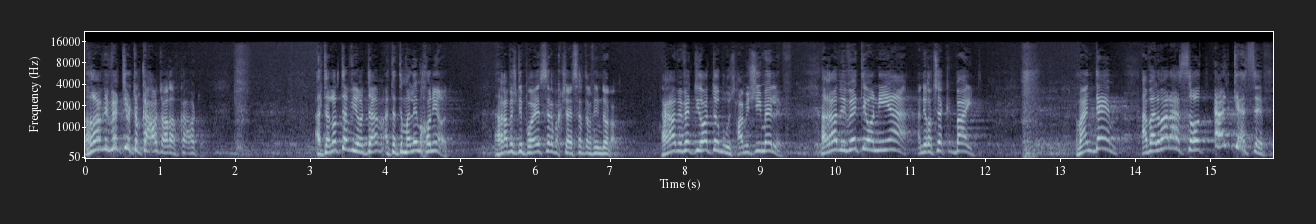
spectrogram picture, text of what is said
הרב, הבאתי אותו, קח אותו, הרב, קח אותו. אתה לא תביא אותם, אתה תמלא מכוניות. הרב, יש לי פה עשר, בבקשה, עשרת אלפים דולר. הרב, הבאתי אוטובוס, חמישים אלף. הרב, הבאתי אונייה, אני רוצה בית. הבנתם? אבל מה לעשות, אין כסף.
